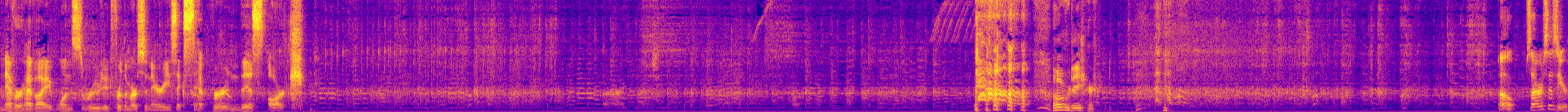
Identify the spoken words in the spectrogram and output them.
Never have I once rooted for the mercenaries except for in this arc. oh dear. oh, Cyrus is here.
